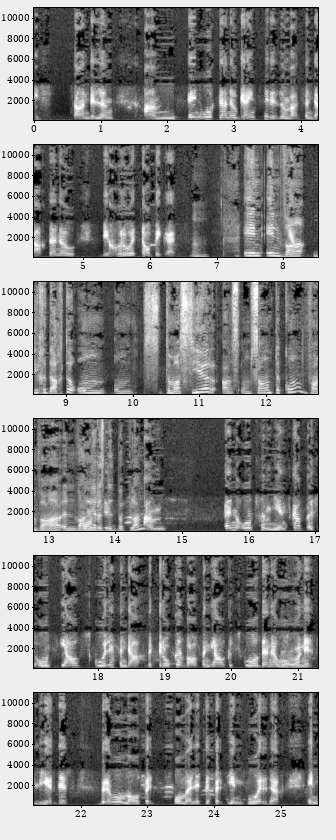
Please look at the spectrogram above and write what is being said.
mishandeling um en ook dan nou gangsterisme wat vandag dan nou die groot topik is. Mm. En en waar ja. die gedagte om om te masseer as om saam te kom van waar en wanneer ons is dit beplan? Um in ons gemeenskap is ons 11 skole vandag betrokke waarvan elke skool dan nou 100 leerders bring om al vir om hulle te verteenwoordig. En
